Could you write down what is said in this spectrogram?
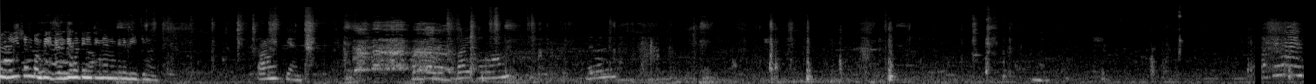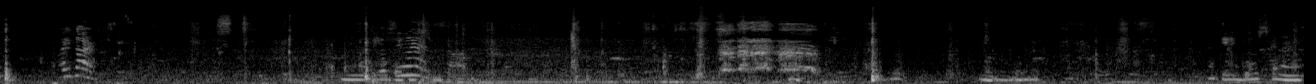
Ba yan? Isang video. Hindi mo tinitingnan ng binibideo mo. Pangit yan. Bye, mom. Yung yung tao. Okay, goes ka na.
